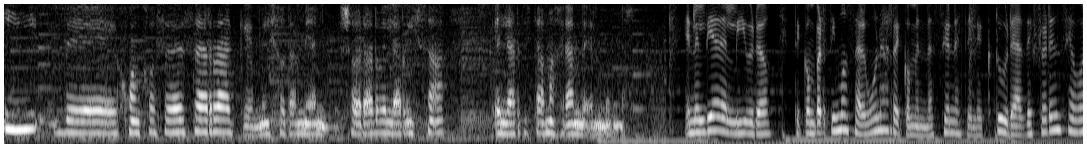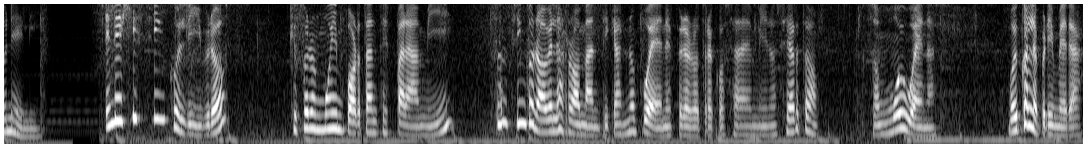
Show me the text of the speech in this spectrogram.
Y de Juan José de Serra, que me hizo también llorar de la risa, el artista más grande del mundo. En el Día del Libro te compartimos algunas recomendaciones de lectura de Florencia Bonelli. Elegí cinco libros que fueron muy importantes para mí son cinco novelas románticas, no pueden esperar otra cosa de mí, ¿no es cierto? Son muy buenas. Voy con la primera.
